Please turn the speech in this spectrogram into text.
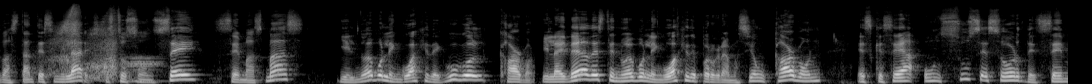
bastante similares. Estos son C, C++ y el nuevo lenguaje de Google, Carbon. Y la idea de este nuevo lenguaje de programación Carbon es que sea un sucesor de C++.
